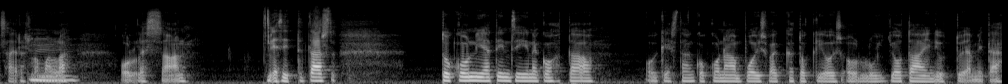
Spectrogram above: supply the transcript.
sairaslomalla mm. ollessaan. Ja sitten taas Tokon jätin siinä kohtaa oikeastaan kokonaan pois, vaikka toki olisi ollut jotain juttuja, mitä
